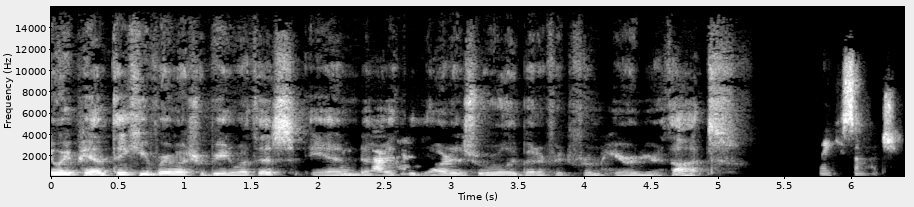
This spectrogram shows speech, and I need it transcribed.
anyway, Pam, thank you very much for being with us. And I think the audience will really benefit from hearing your thoughts. Thank you so much.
